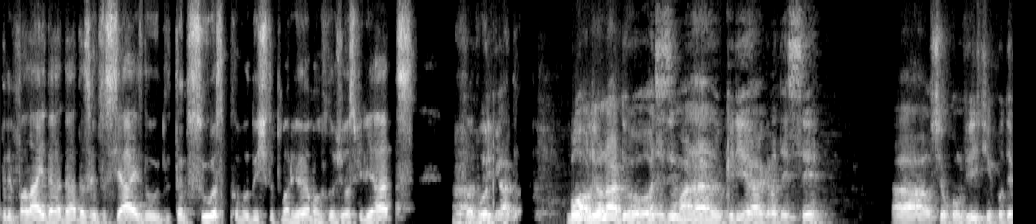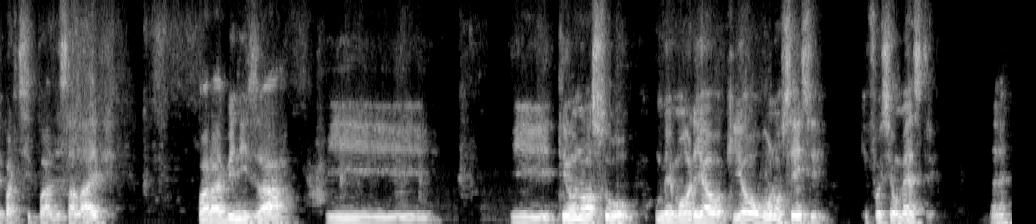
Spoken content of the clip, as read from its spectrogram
poder falar aí da, da, das redes sociais, do, do, tanto suas como do Instituto Mariama, os dojos filiados, por ah, favor. Obrigado. Bom, Leonardo, antes de mais nada, eu queria agradecer ah, o seu convite em poder participar dessa live, parabenizar e, e ter o nosso memorial aqui ao Onocense, que foi seu mestre, né?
